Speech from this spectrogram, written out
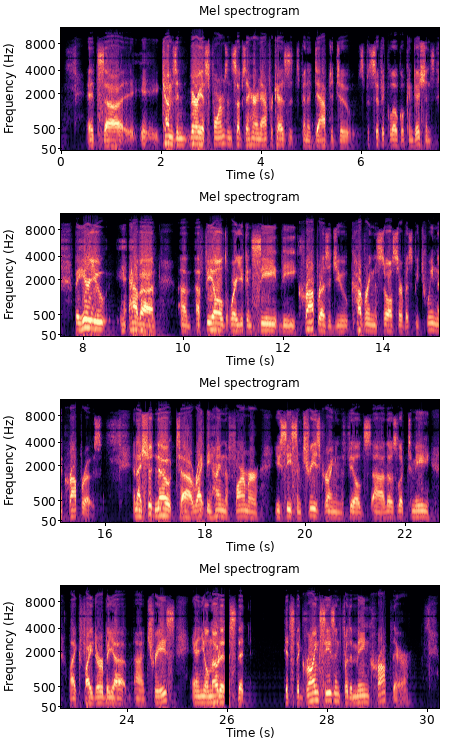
It's, uh, it comes in various forms in sub-Saharan Africa as it's been adapted to specific local conditions. But here you have a, a, a, field where you can see the crop residue covering the soil surface between the crop rows. And I should note, uh, right behind the farmer, you see some trees growing in the fields. Uh, those look to me like Faidherbia uh, trees. And you'll notice that it's the growing season for the main crop there,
